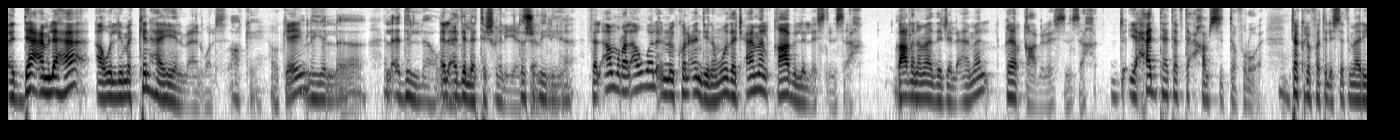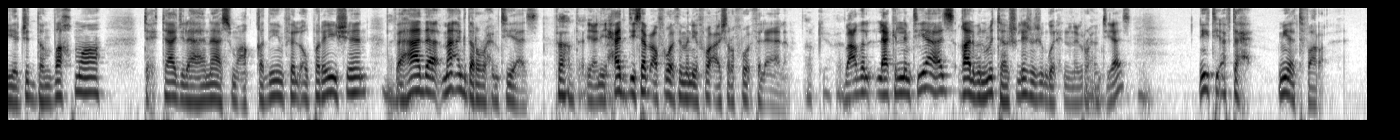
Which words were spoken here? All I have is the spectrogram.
الداعم لها أو اللي يمكنها هي ال manuals okay. Okay؟ اللي هي ال- الأدلة الأدلة التشغيلية التشغيلية. نسميها. فالأمر الأول إنه يكون عندي نموذج عمل قابل للاستنساخ. بعض نماذج العمل غير قابل للاستنساخ. يحدها تفتح خمس ستة فروع. تكلفة الاستثمارية جدا ضخمة. تحتاج لها ناس معقدين في ال operation فهذا ما أقدر أروح امتياز. فهمت عليك. يعني حدي سبعة فروع ثمانية فروع عشرة فروع في العالم. Okay فهمت. بعض ال... لكن الامتياز غالبا متى؟ ليش نقول إحنا نروح امتياز؟ نيتي أفتح 100 فرع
